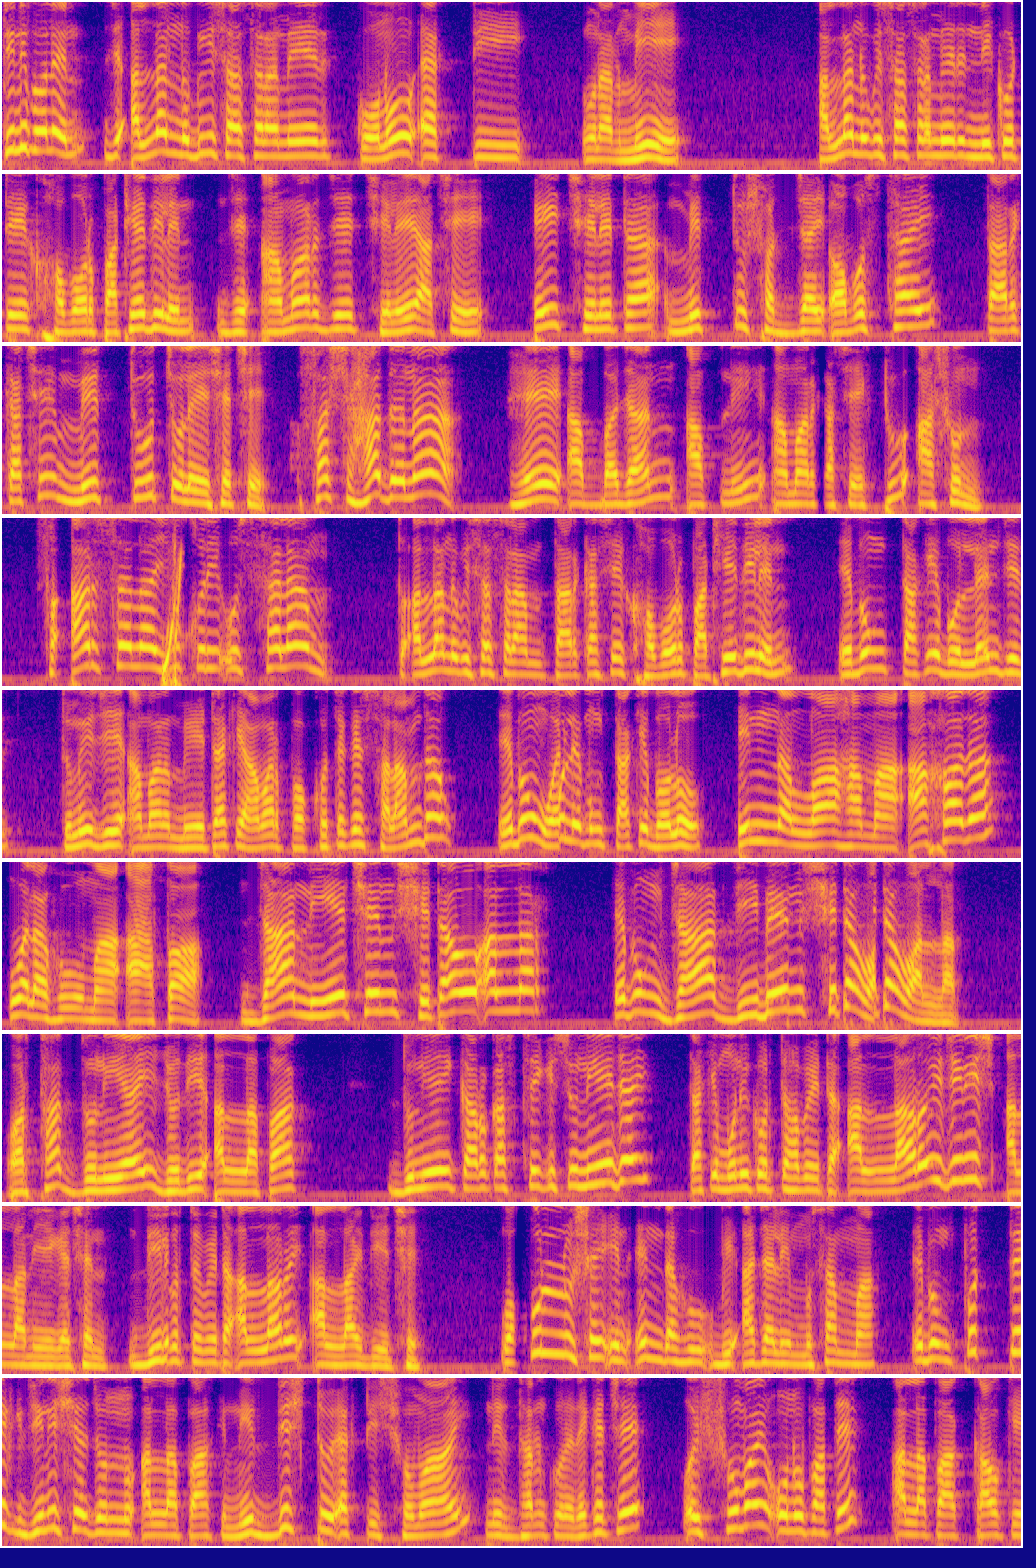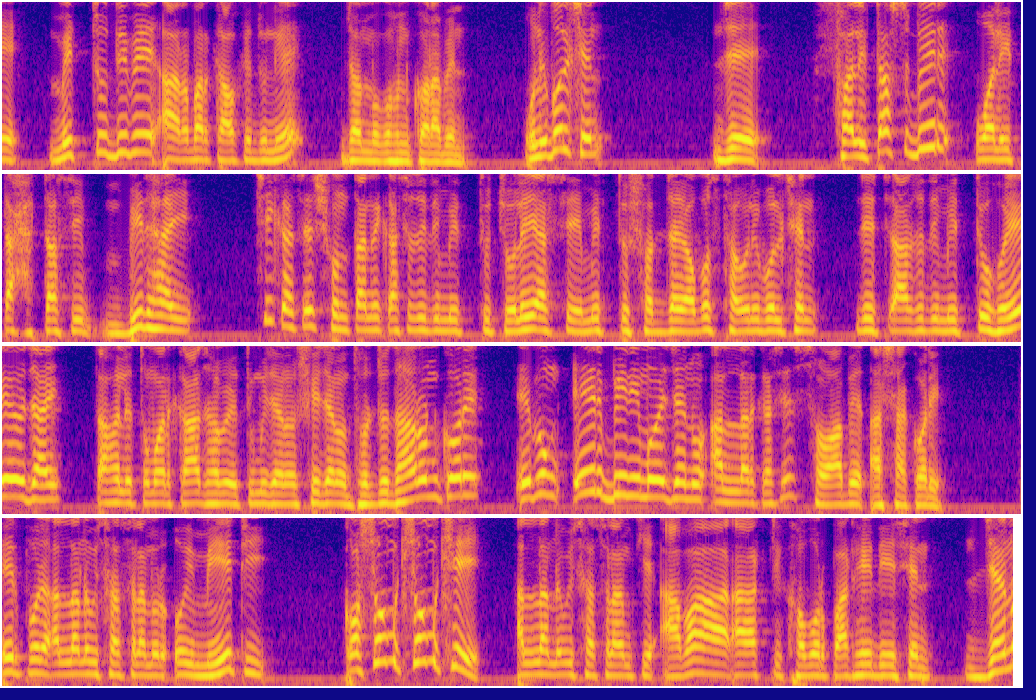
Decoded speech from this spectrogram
তিনি বলেন যে আল্লাহ নবী সাল্লামের কোনো একটি ওনার মেয়ে আল্লাহ নবী সাল্লামের নিকটে খবর পাঠিয়ে দিলেন যে আমার যে ছেলে আছে, এই ছেলেটা মৃত্যু সজ্জায় অবস্থায় তার কাছে মৃত্যু চলে এসেছে। ফাসহাদ না হে আব্বাজান, আপনি আমার কাছে একটু আসুন। উসালাম তো আল্লাহ নবী সাল্লাম তার কাছে খবর পাঠিয়ে দিলেন এবং তাকে বললেন যে, তুমি যে আমার মেয়েটাকে আমার পক্ষ থেকে সালাম দাও এবং এবং তাকে বলো ওয়ালাহু মা যা নিয়েছেন সেটাও আল্লাহর এবং যা দিবেন সেটাও এটাও আল্লাহর। অর্থাৎ দুনিয়ায় যদি আল্লাহ পাক দুনিয়ায় কারও কাছ থেকে কিছু নিয়ে যায়, তাকে মনে করতে হবে এটা আল্লাহরই জিনিস, আল্লাহ নিয়ে গেছেন। দিল করতে হবে এটা আল্লাহরই আল্লাহ দিয়েছে। ওয়াকুল্লু ইন ইন্দাহু বি আজালি মুসাম্মা। এবং প্রত্যেক জিনিসের জন্য আল্লাহ পাক নির্দিষ্ট একটি সময় নির্ধারণ করে রেখেছে। ওই সময় অনুপাতে আল্লাহ পাক কাউকে মৃত্যু দিবে আর আবার কাউকে দুনিয়ায় জন্মগ্রহণ করাবেন। উনি বলছেন যে, ফালি তসবির ওয়ালি তাহতাসিব বিধায়। ঠিক আছে, সন্তানের কাছে যদি মৃত্যু চলে আসে মৃত্যু সজ্জায় অবস্থা, উনি বলছেন যে তার যদি মৃত্যু হয়েও যায় তাহলে তোমার কাজ হবে তুমি যেন সে যেন ধৈর্য ধারণ করে এবং এর বিনিময়ে যেন আল্লাহর কাছে সবাবের আশা করে। এরপরে আল্লাহ নবী সাল্লামের ওই মেয়েটি কসম কসম খেয়ে আল্লাহ নবী সাল্লামকে আবার আর একটি খবর পাঠিয়ে দিয়েছেন, যেন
